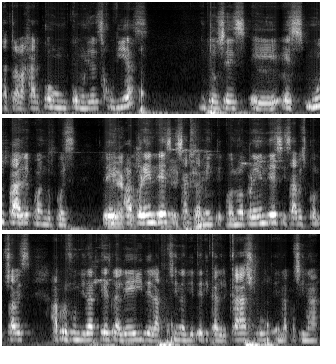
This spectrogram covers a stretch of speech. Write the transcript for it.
a trabajar con comunidades judías. Entonces eh, es muy padre cuando pues te pues, aprendes, exactamente, cuando aprendes y sabes, sabes a profundidad qué es la ley de la cocina dietética del kashrut en la cocina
